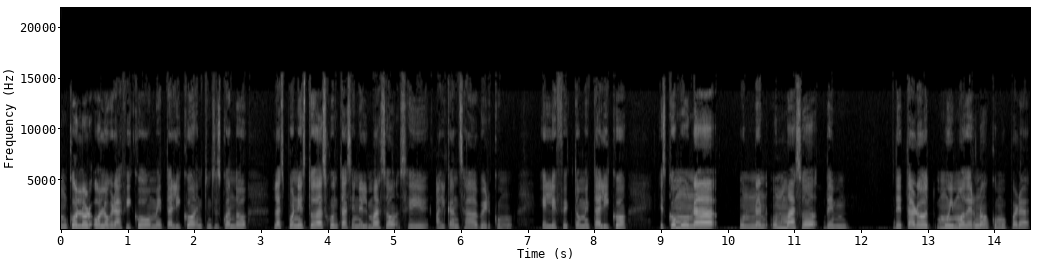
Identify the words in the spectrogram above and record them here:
un color holográfico metálico, entonces cuando las pones todas juntas en el mazo, se alcanza a ver como el efecto metálico. Es como una, un mazo de, de tarot muy moderno, como para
